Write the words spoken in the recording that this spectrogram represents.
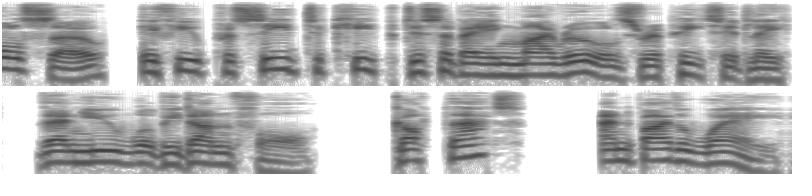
Also, if you proceed to keep disobeying my rules repeatedly, then you will be done for. Got that? And by the way,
